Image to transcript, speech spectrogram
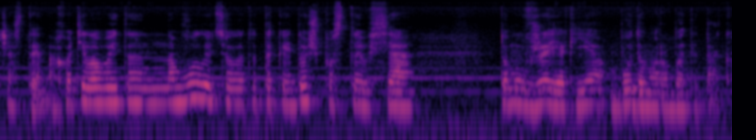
частина. Хотіла вийти на вулицю, але тут такий дощ пустився, тому вже як є, будемо робити так.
